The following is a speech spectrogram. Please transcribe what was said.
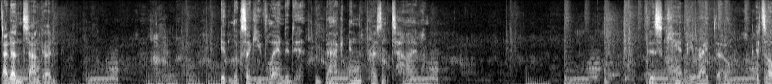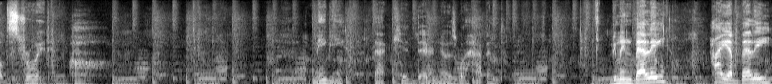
That doesn't sound good. It looks like you've landed back in the present time. This can't be right, though. It's all destroyed. Maybe that kid there knows what happened. You mean Belly? Hiya, Belly.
